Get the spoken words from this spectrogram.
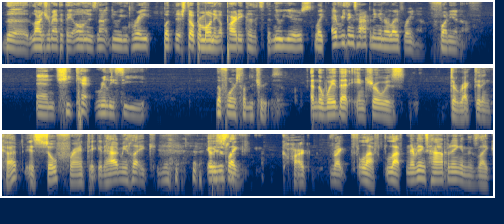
The laundromat that they own is not doing great, but they're still promoting a party because it's the New Year's. Like everything's happening in her life right now. Funny enough, and she can't really see the forest from the trees. And the way that intro is directed and cut is so frantic. It had me like it was just like hard right left left and everything's happening and there's like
